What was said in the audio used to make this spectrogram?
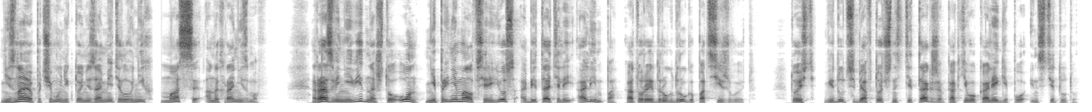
Не знаю, почему никто не заметил в них массы анахронизмов. Разве не видно, что он не принимал всерьез обитателей Олимпа, которые друг друга подсиживают? То есть ведут себя в точности так же, как его коллеги по институту.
